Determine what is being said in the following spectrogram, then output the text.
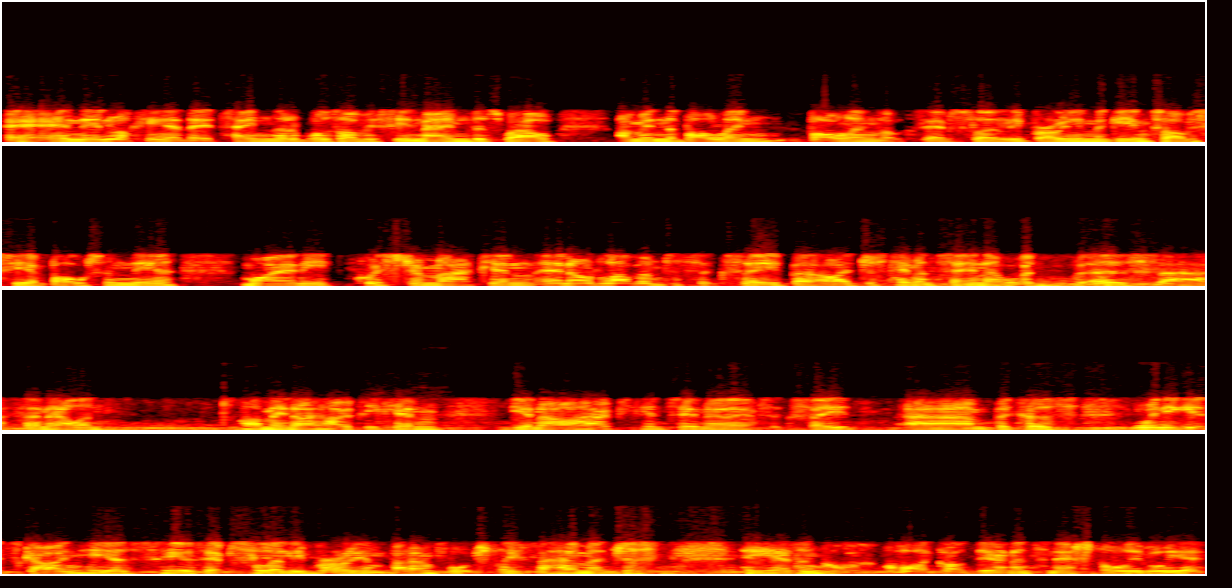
and, and then looking at that team that was obviously named as well. I mean, the bowling bowling looks absolutely brilliant again. So obviously a Bolton there. My only question mark, and, and I'd love him to succeed, but I just haven't seen it. With, is uh, Finn Allen. I mean, I hope he can, you know, I hope he can turn out and succeed um, because when he gets going, he is he is absolutely brilliant. But unfortunately for him, it just he hasn't quite got there at international level yet.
